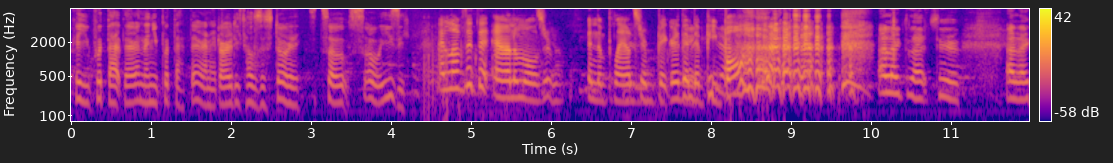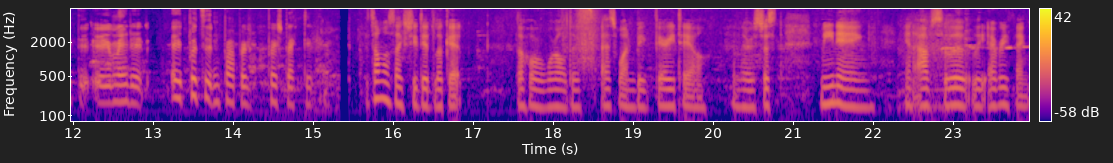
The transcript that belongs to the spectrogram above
okay, you put that there and then you put that there, and it already tells the story. It's so so easy. I love that the animals are and the plants are bigger than the people. I liked that too. I liked it. It made it. It puts it in proper perspective. It's almost like she did look at the whole world as, as one big fairy tale. And there's just meaning in absolutely everything.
